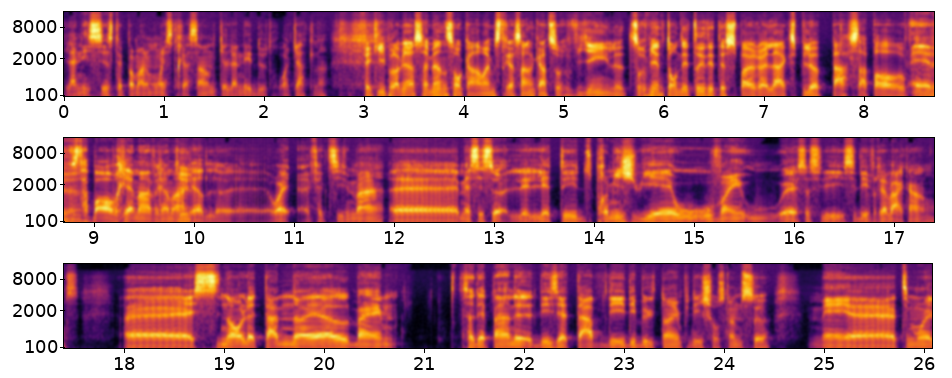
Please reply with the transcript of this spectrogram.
l'année 6 était pas mal moins stressante que l'année 2, 3, 4. Là. Fait que les premières semaines sont quand même stressantes quand tu reviens. là. Tu reviens de ton été, t'étais super relax, puis là, paf, ça part. puis, Euh, euh, Ça part vraiment, vraiment Ok. raide. Là. Euh, ouais, effectivement. Mais c'est ça. L'été du 1er juillet au, au 20 août, ça, c'est des, vraies vacances. Sinon, le temps de Noël, ben, ça dépend de- des étapes, des, des bulletins, puis des choses comme ça. Mais, euh, tu sais, moi,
